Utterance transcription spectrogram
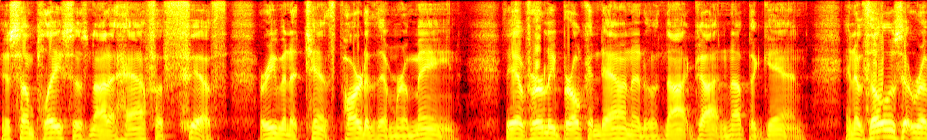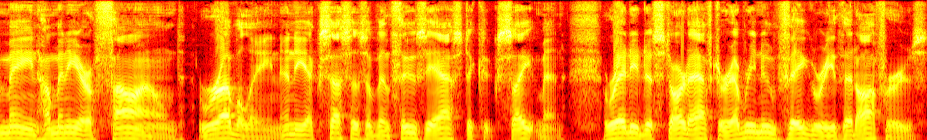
In some places, not a half, a fifth, or even a tenth part of them remain. They have early broken down and have not gotten up again. And of those that remain, how many are found reveling in the excesses of enthusiastic excitement, ready to start after every new vagary that offers,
